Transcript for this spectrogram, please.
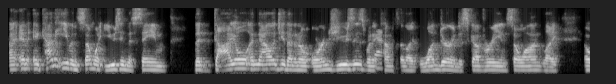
and, and kind of even somewhat using the same, the dial analogy that I know Orange uses when yeah. it comes to like wonder and discovery and so on. Like uh,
